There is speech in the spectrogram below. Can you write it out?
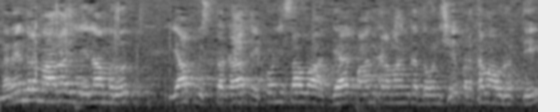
नरेंद्र महाराज लीलामृत या पुस्तकात एकोणीसावा अध्याय पान क्रमांक दोनशे प्रथम आवृत्ती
